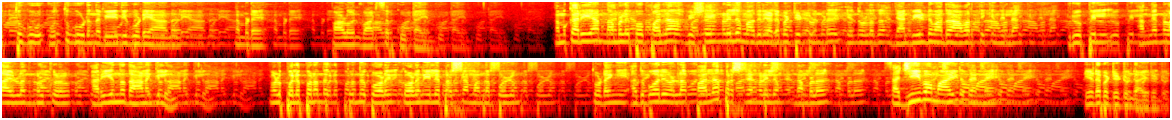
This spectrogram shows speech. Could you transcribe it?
ഒത്തുകൂ ഒത്തുകൂടുന്ന വേദി കൂടെയാണ് നമ്മുടെ പാളോൻ വാട്സപ്പ് കൂട്ടായ്മ. നമുക്കറിയാം നമ്മളിപ്പോ പല വിഷയങ്ങളിലും അതിൽ ഇടപെട്ടിട്ടുണ്ട് എന്നുള്ളത് ഞാൻ വീണ്ടും അത് ആവർത്തിക്കുന്നില്ല. ഗ്രൂപ്പിൽ അംഗങ്ങളായുള്ള നിങ്ങൾക്ക് അറിയുന്നതാണെങ്കിലും നമ്മൾ പുലപ്പുറം കോളനിയിലെ പ്രശ്നം വന്നപ്പോഴും തുടങ്ങി. അതുപോലെയുള്ള പല പ്രശ്നങ്ങളിലും നമ്മൾ സജീവമായിട്ട് തന്നെ ഇടപെട്ടിട്ടുണ്ടായിരുന്നു.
